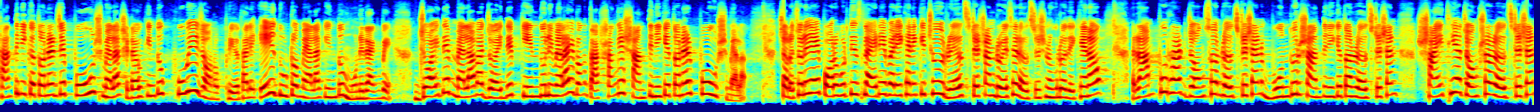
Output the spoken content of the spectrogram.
শান্তিনিকেতনের যে পৌষ মেলা, সেটাও কিন্তু খুবই জনপ্রিয়। তাহলে এই দুটো মেলা কিন্তু মনে রাখবে। জয়দেব মেলা বা জয়দেব কেন্দুলি মেলা এবং তার সঙ্গে শান্তিনিকেতনের পৌষ মেলা। চলো চলে যাই পরবর্তী স্লাইডে এবার এখানে কিছু রেল স্টেশন রয়েছে। রেল স্টেশনগুলো দেখে নাও। রামপুরহাট জংশন রেল স্টেশন, বন্ধুর Santiniketan rail station, Sainthia junction rail station,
